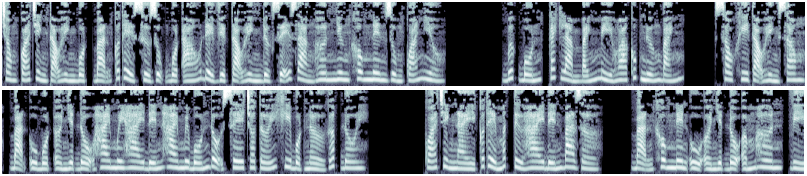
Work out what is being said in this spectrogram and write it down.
Trong quá trình tạo hình bột, bạn có thể sử dụng bột áo để việc tạo hình được dễ dàng hơn nhưng không nên dùng quá nhiều. Bước 4, cách làm bánh mì hoa cúc nướng bánh. Sau khi tạo hình xong, bạn ủ bột ở nhiệt độ 22 đến 24 độ C cho tới khi bột nở gấp đôi. Quá trình này có thể mất từ 2 đến 3 giờ. Bạn không nên ủ ở nhiệt độ ấm hơn, vì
